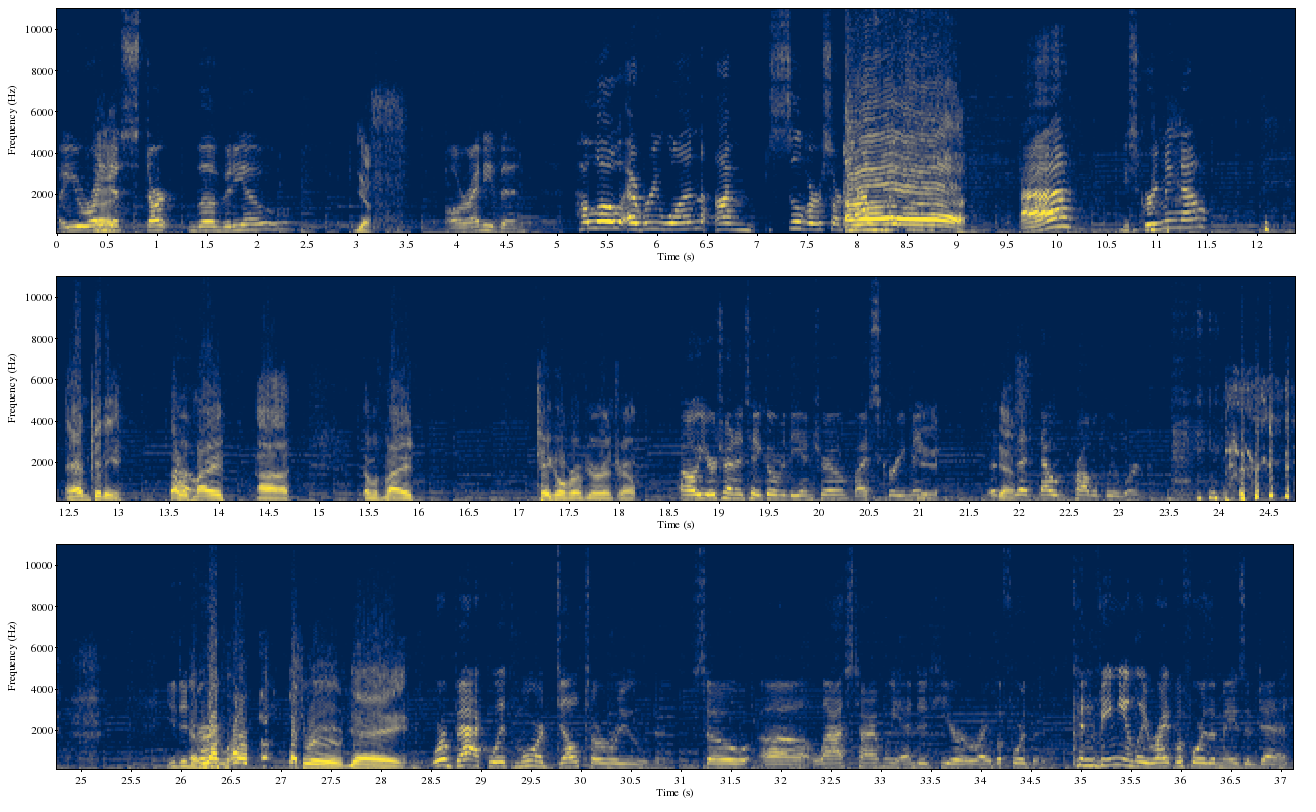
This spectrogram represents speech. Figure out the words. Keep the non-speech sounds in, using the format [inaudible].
Are you ready Uh, to start the video? Yes. Alrighty then. Hello everyone, I'm Silver Sarcasmic. Ah! Ah? You screaming now? [laughs] And Kitty. That Oh. was my uh that was my takeover of your intro. Oh, you're trying to take over the intro by screaming? That, Yes. that, that would probably work. [laughs] [laughs] you did and very rock well. more Deathrude, yay! We're back with more Deltarune. So, uh, last time we ended here right before the- conveniently right before the Maze of Death.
